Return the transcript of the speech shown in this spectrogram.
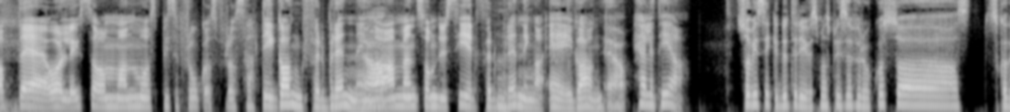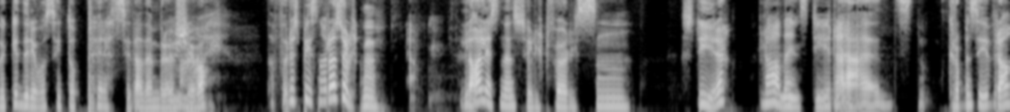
At det òg liksom Man må spise frokost for å sette i gang forbrenninga. Ja. Men som du sier, forbrenninga er i gang hele tida. Så hvis ikke du trives med å spise frokost, så skal du ikke drive og sitte og presse i deg den brødskiva. Nei. Da får du spise når du er sulten. Ja. La liksom den sultfølelsen styre. La den styre. er, kroppen sier fra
